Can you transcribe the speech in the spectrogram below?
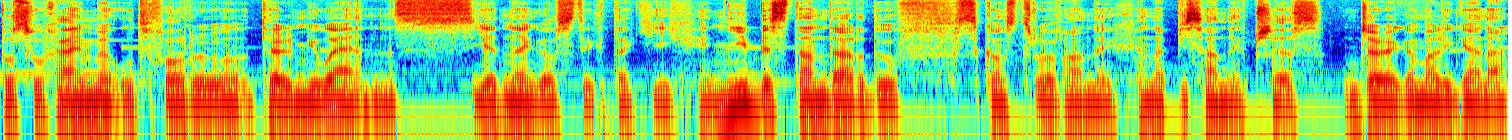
Posłuchajmy utworu Tell Me When z jednego z tych takich niby standardów skonstruowanych, napisanych przez Jerego Maligana.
